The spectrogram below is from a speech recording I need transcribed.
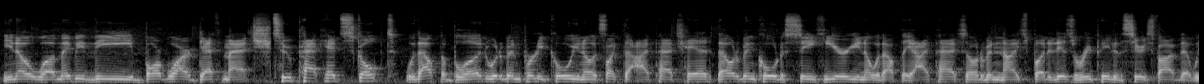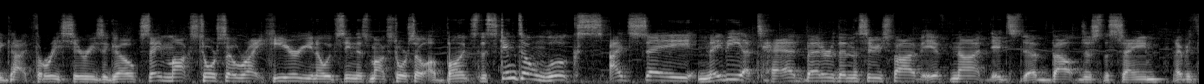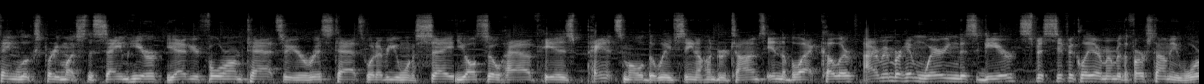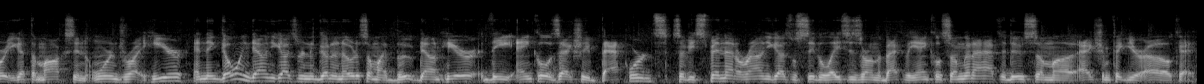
You know, uh, maybe the barbed wire death match two-pack head sculpt without the blood would have been pretty cool. You know, it's like the eye patch head. That would have been cool to see here, you know, without the eye patch. That would have been nice, but it is a repeat of the Series 5 that we got three series ago. Same Mox torso right here. You know, we've seen this Mox torso a bunch. The skin tone looks, I'd say, maybe a tad better than the Series 5. If not, it's about just the same. Everything looks pretty much the same here. You have your forearm tats or your wrist tats, whatever you want to say. You also have his pants mold that we've seen a hundred times in the black color. I remember him wearing this gear. Specifically, I remember the first time he wore it. You got the Mox in orange right here. And then going down, you guys are going to notice on my boot down here, the ankle is actually backwards. So if you spin that around, you guys will see the laces are on the back of the ankle. So I'm going to have to do some uh, action figure. Oh, okay.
